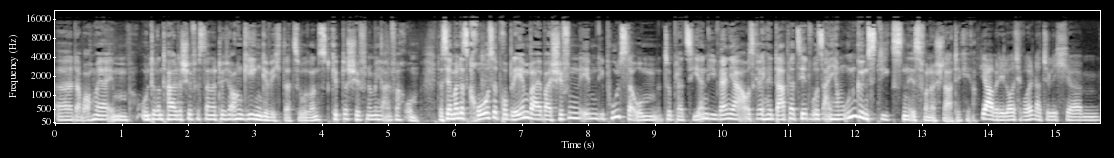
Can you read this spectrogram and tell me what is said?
Äh, da braucht man ja im unteren Teil des Schiffes dann natürlich auch ein Gegengewicht dazu. Sonst kippt das Schiff nämlich einfach um. Das ist ja immer das große Problem bei, bei Schiffen, eben die Pools da oben zu platzieren. Die werden ja ausgerechnet da platziert, wo es eigentlich am ungünstigsten ist von der Statik her. Ja, aber die Leute wollen natürlich ähm,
